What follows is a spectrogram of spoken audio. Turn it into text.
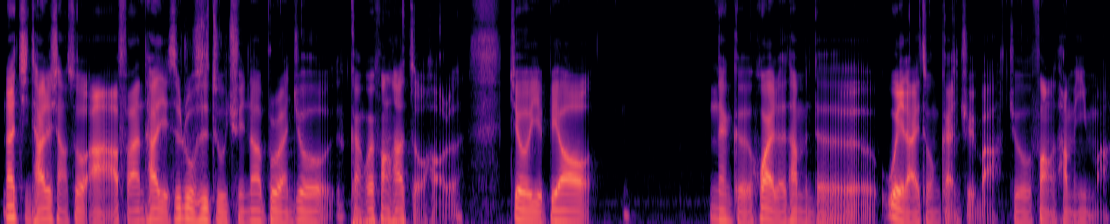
那警察就想说啊，反正他也是弱势族群，那不然就赶快放他走好了，就也不要那个坏了他们的未来这种感觉吧，就放了他们一马。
